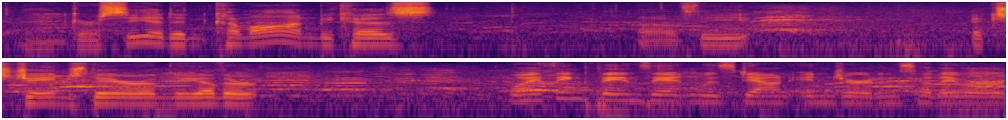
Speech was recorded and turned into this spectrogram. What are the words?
And Garcia didn't come on because of the exchange there and the other Well, I think Van Zanten was down injured, and so they were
